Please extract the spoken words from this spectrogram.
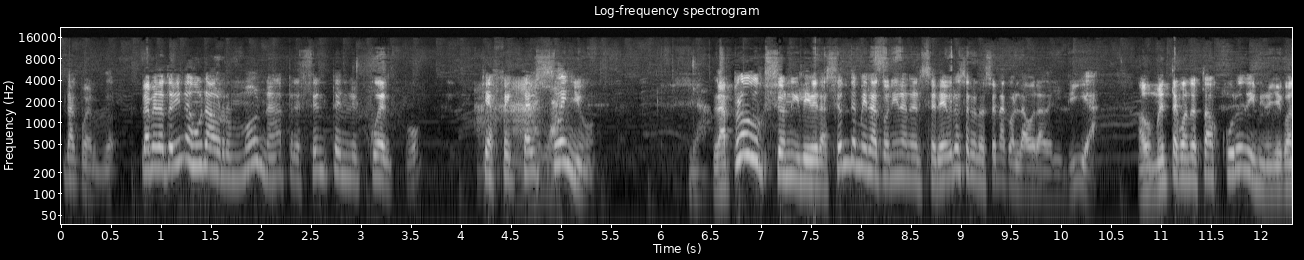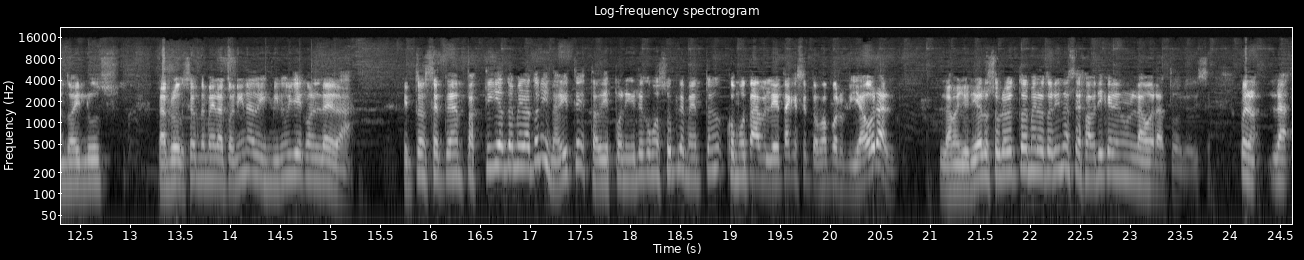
de acuerdo. La melatonina es una hormona presente en el cuerpo que afecta el Ah, ya. sueño. La producción y liberación de melatonina en el cerebro se relaciona con la hora del día. Aumenta cuando está oscuro y disminuye cuando hay luz. La producción de melatonina disminuye con la edad. Entonces te dan pastillas de melatonina, ¿viste? Está disponible como suplemento, como tableta que se toma por vía oral. La mayoría de los suplementos de melatonina se fabrican en un laboratorio, dice. Bueno, la-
